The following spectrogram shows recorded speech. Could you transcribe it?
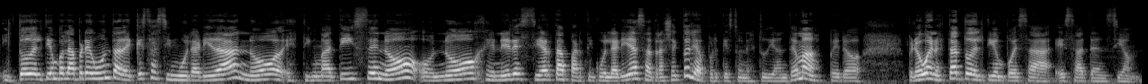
y todo el tiempo la pregunta de que esa singularidad no estigmatice, ¿no? O no genere cierta particularidad esa trayectoria, porque es un estudiante más, pero, pero bueno, está todo el tiempo esa, esa tensión.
